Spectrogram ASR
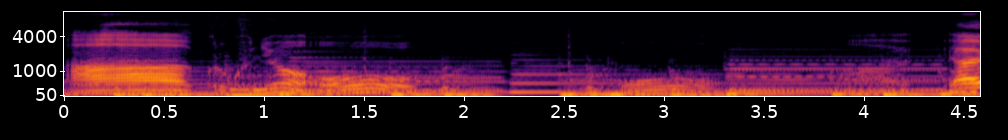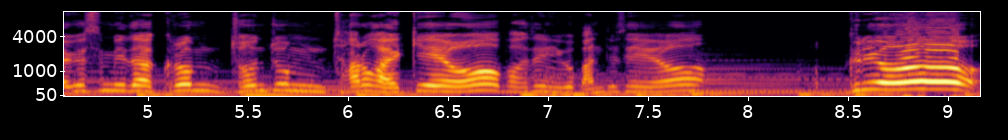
아, 그렇군요. 오. 오. 아, 야, 알겠습니다. 그럼 전 좀 자러 갈게요. 박사님 이거 만드세요. 그래요.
